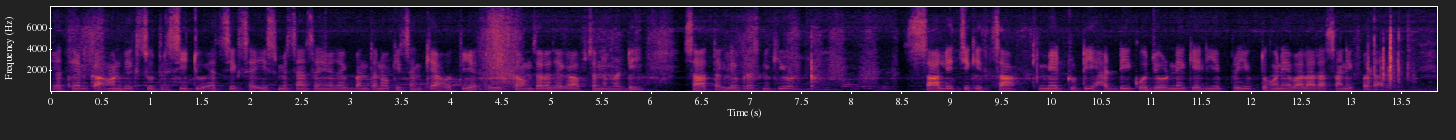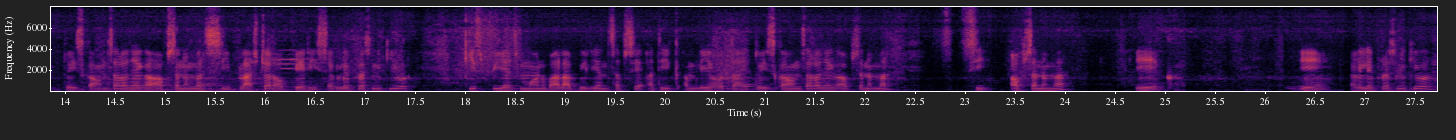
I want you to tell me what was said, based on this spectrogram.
एथेन का आणविक सूत्र सी टू एच सिक्स है, इसमें संयोजक बंधनों की संख्या होती है तो इसका आंसर हो जाएगा ऑप्शन नंबर डी, सात। अगले प्रश्न की ओर। शाल्य चिकित्सा में टूटी हड्डी को जोड़ने के लिए प्रयुक्त होने वाला रासायनिक पदार्थ। तो इसका आंसर हो जाएगा option number C, plaster of Paris. अगले प्रश्न की ओर। किस पीएच मान वाला विलियन सबसे अधिक अम्लीय होता है? तो इसका आंसर हो जाएगा option number C, option number एक। ए, अगले प्रश्न की ओर।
